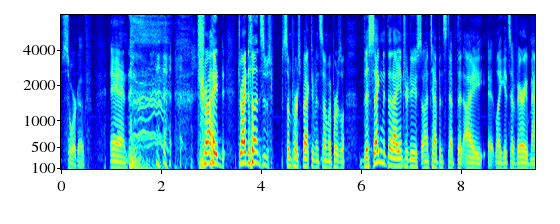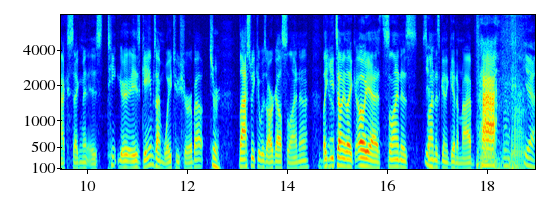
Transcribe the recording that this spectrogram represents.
sort of, and tried tried to lend some, some perspective in some of my personal. The segment that I introduced on Tep and Step that I like, it's a very max segment is te- is games I'm way too sure about. Sure. Last week it was Argyle Celina. Like you tell me, like, oh yeah, Celina's Yeah. Celina's gonna get him. I, ah, Yeah.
